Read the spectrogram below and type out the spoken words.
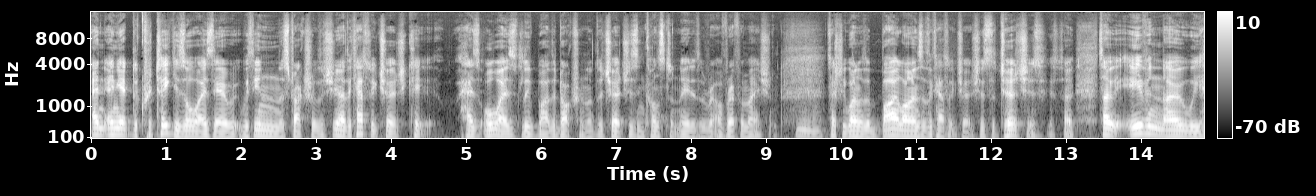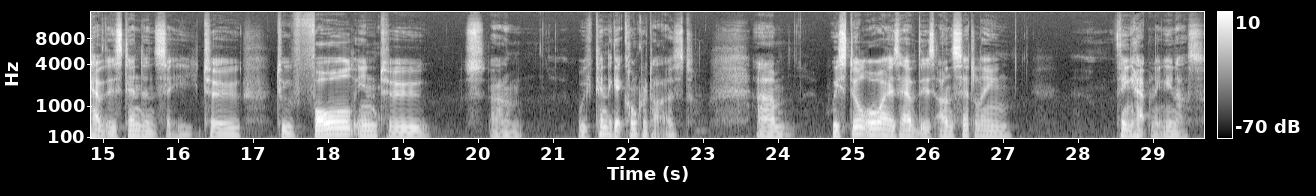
and and yet the critique is always there within the structure of the. You know, the Catholic Church has always lived by the doctrine that the church is in constant need of, the, of reformation. Mm. It's actually one of the bylines of the Catholic Church is the church is so. So even though we have this tendency to to fall into, um, we tend to get concretized. Um, we still always have this unsettling thing happening in us,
